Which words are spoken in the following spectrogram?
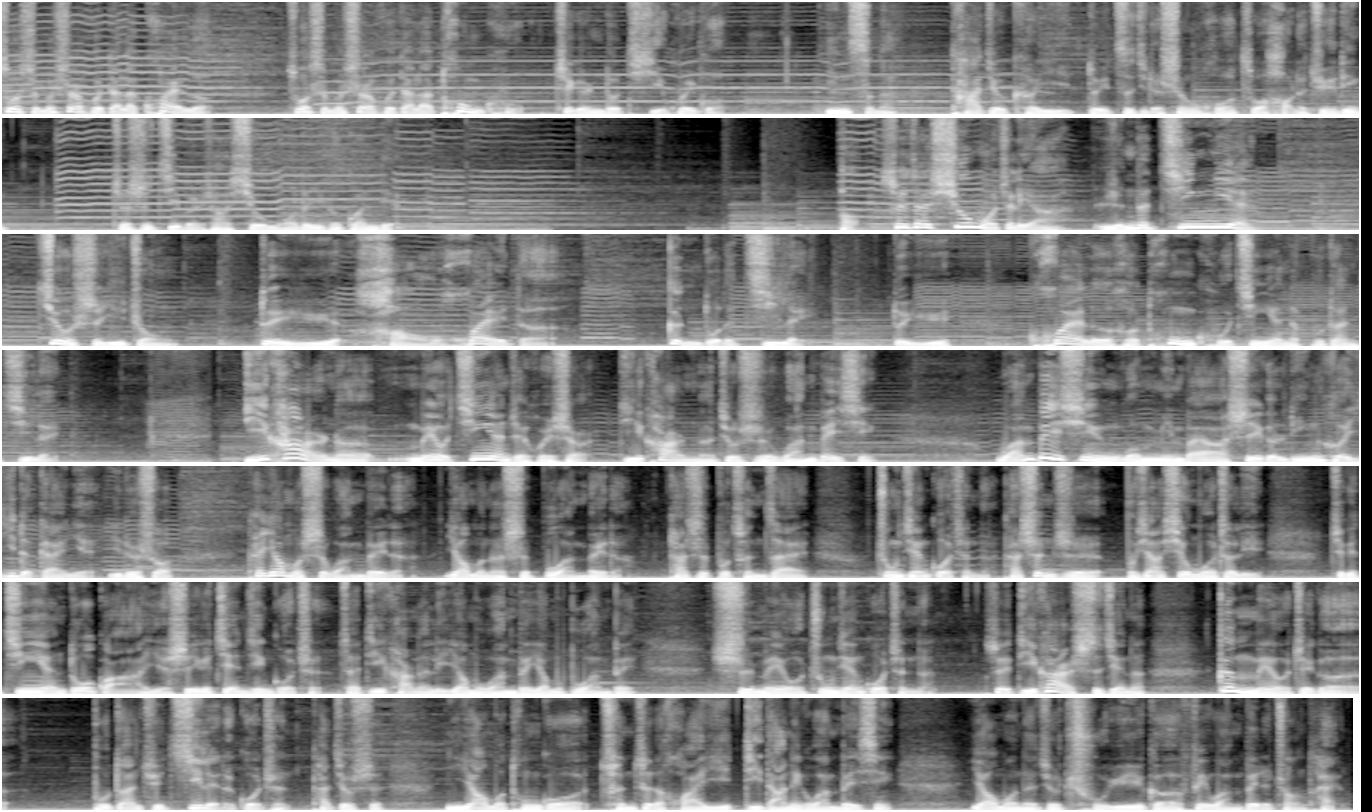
做什么事儿会带来快乐，做什么事儿会带来痛苦，这个人都体会过。因此呢，他就可以对自己的生活做好的决定。这是基本上修魔的一个观点。好，所以在修魔这里啊，人的经验就是一种对于好坏的更多的积累，对于快乐和痛苦经验的不断积累。笛卡尔呢没有经验这回事儿，笛卡尔呢就是完备性。完备性我们明白啊，是一个零和一的概念，也就是说，它要么是完备的，要么呢是不完备的，它是不存在中间过程的。它甚至不像修魔这里，这个经验多寡也是一个渐进过程。在笛卡尔那里，要么完备，要么不完备，是没有中间过程的。所以笛卡尔世界呢，更没有这个不断去积累的过程，它就是你要么通过纯粹的怀疑抵达那个完备性。要么呢，就处于一个非完备的状态。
